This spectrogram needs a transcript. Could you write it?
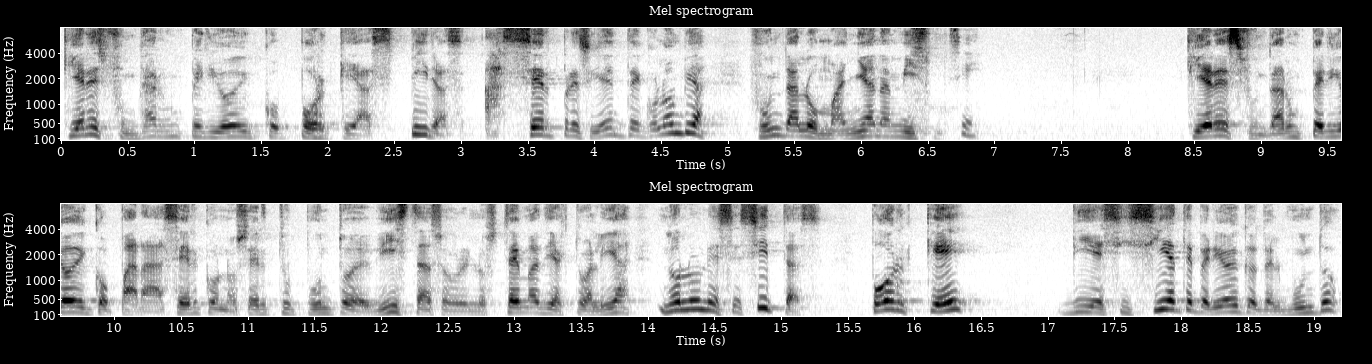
¿quieres fundar un periódico porque aspiras a ser presidente de Colombia? Fúndalo mañana mismo. Sí quieres fundar un periódico para hacer conocer tu punto de vista sobre los temas de actualidad, no lo necesitas, porque 17 periódicos del mundo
